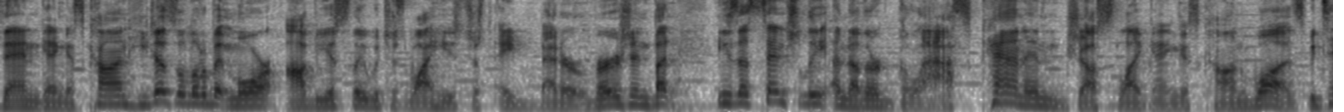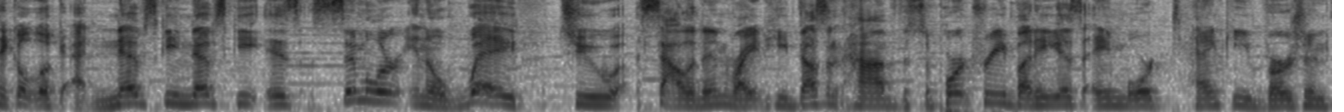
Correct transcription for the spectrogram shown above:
than Genghis Khan. He does a little bit more obviously which is why he's just a better version but he's essentially another glass cannon just like Genghis Khan was. We take a look at Nevsky. Nevsky is similar in a way to Saladin right? He doesn't have the support tree but he is a more tanky version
